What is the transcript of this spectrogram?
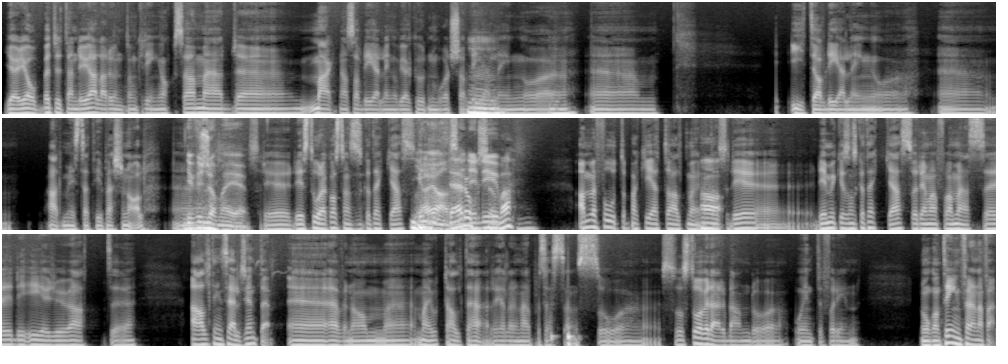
gör jobbet, utan det är ju alla runt omkring också med eh, marknadsavdelning och vi har kundvårdsavdelning och eh, IT-avdelning och eh, administrativ personal. Det förstår man ju. Så det är, det är stora kostnader som ska täckas. Ja, ja, Där så det- också det va? Ja, med fotopaket och allt möjligt. Ja. Alltså det, är, det är mycket som ska täckas och det man får ha med sig det är ju att eh, allting säljs ju inte. Eh, även om eh, man har gjort allt det här, hela den här processen, så, så står vi där ibland och, och inte får in någonting för en affär.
